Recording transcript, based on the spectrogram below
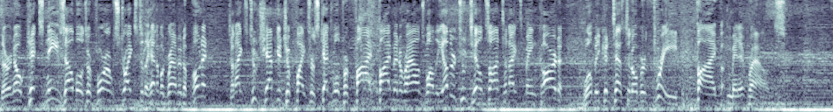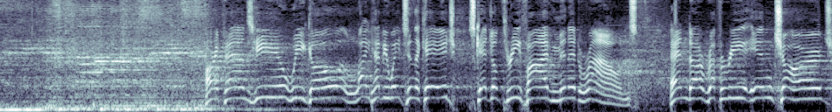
There are no kicks, knees, elbows, or forearm strikes to the head of a grounded opponent. Tonight's two championship fights are scheduled for five five-minute rounds, while the other two tilts on tonight's main card will be contested over three five-minute rounds. All right, fans, here we go. Light heavyweights in the cage, scheduled three five minute rounds. And our referee in charge,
